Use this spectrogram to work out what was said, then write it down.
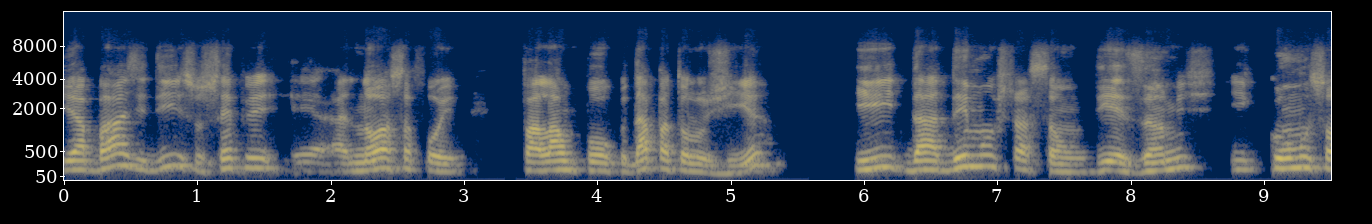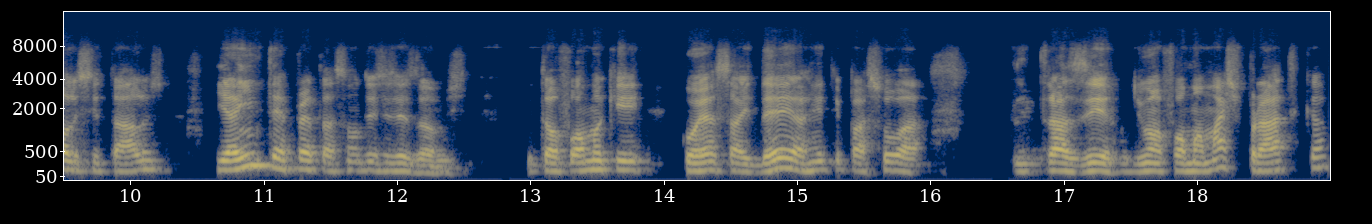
E a base disso sempre é, a nossa foi falar um pouco da patologia e da demonstração de exames e como solicitá-los e a interpretação desses exames. De tal forma que, com essa ideia, a gente passou a trazer de uma forma mais prática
